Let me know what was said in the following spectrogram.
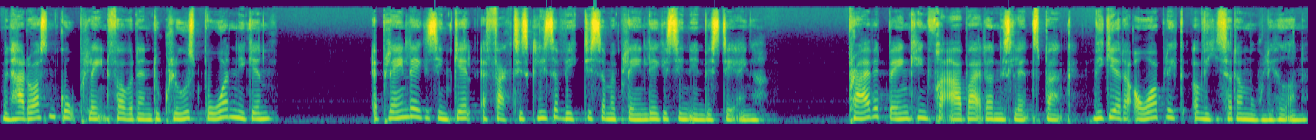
Men har du også en god plan for, hvordan du klogest bruger den igen? At planlægge sin gæld er faktisk lige så vigtigt som at planlægge sine investeringer. Private Banking fra Arbejdernes Landsbank. Vi giver dig overblik og viser dig mulighederne.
